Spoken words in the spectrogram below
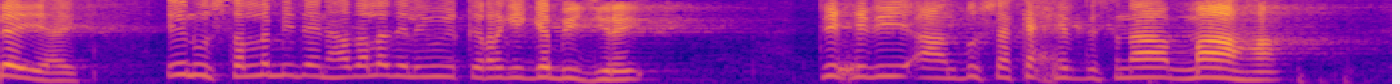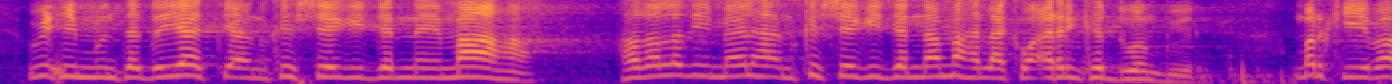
leeyahay inuusan la mid ahayn hadalladii lagu raggii gabi jiray tixdii aan dusha ka xifdisnaa maaha. Wixii muntadayaadkii aanu ka sheegi jirnay maaha. Hadalladii meelaha aanu ka sheegi jirnaa maaha laakiin waa arrin ka duwan buu yidhi. Markiiba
